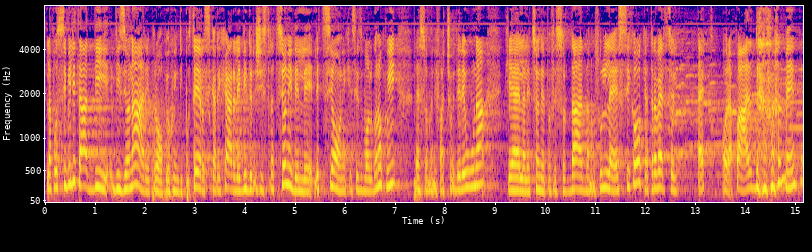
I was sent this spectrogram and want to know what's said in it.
la possibilità di visionare proprio, quindi poter scaricare le videoregistrazioni delle lezioni che si svolgono qui. Adesso ve ne faccio vedere una che è la lezione del professor Dardano sul lessico, che attraverso il, ecco, ora PARD naturalmente,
